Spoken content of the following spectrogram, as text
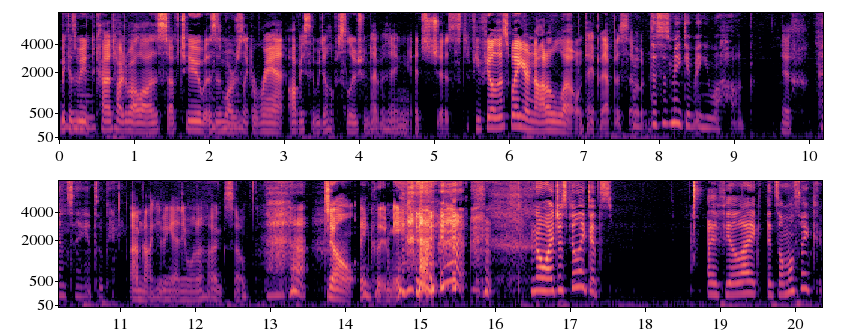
because Mm-hmm. we kind of talked about a lot of this stuff too, but this is more of just like a rant. Obviously, we don't have a solution type of thing. It's just if you feel this way, you're not alone type of episode. This is me giving you a hug Ugh. and saying it's okay. I'm not giving anyone a hug, so don't include me. No, I just feel like it's. I feel like it's almost like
